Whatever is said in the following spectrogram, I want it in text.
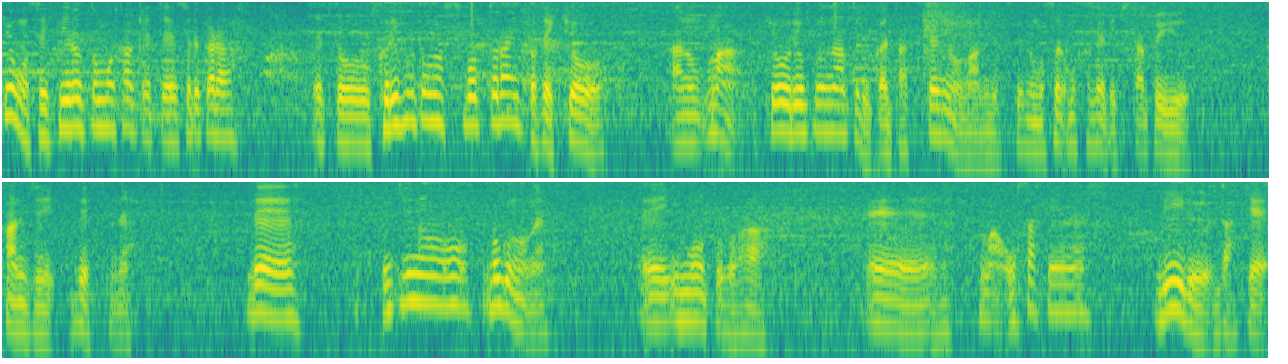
今日もセフィロトもかけてそれからえっとクリフォトのスポットライトで今日あのまあ強力なというか脱線能なんですけどもそれもかけてきたという感じですね。でうちの僕のね、妹はえー、まあ、お酒ねビールだけ、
